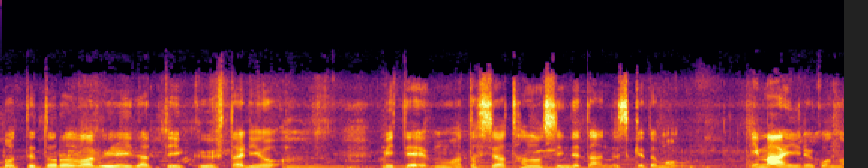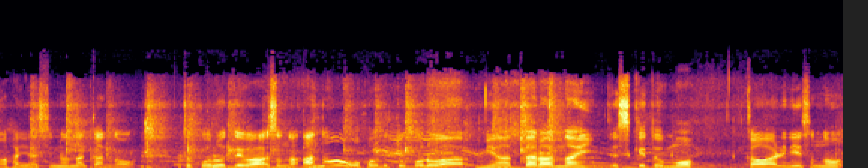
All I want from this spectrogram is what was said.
掘って泥まみれになっていく2人を見てもう私は楽しんでたんですけども今いるこの林の中のところではその穴を掘るところは見当たらないんですけども代わりにその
